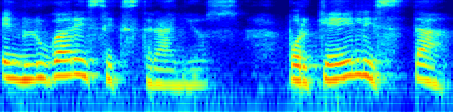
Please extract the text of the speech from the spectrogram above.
en lugares extraños, porque Él está,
